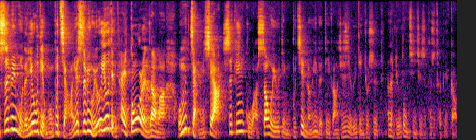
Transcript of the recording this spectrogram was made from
食品股的优点我们不讲了，因为食品股优优点太多了，你知道吗？我们讲一下食品股啊，稍微有点不尽人意的地方。其实有一点就是它的流动性其实不是特别高，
